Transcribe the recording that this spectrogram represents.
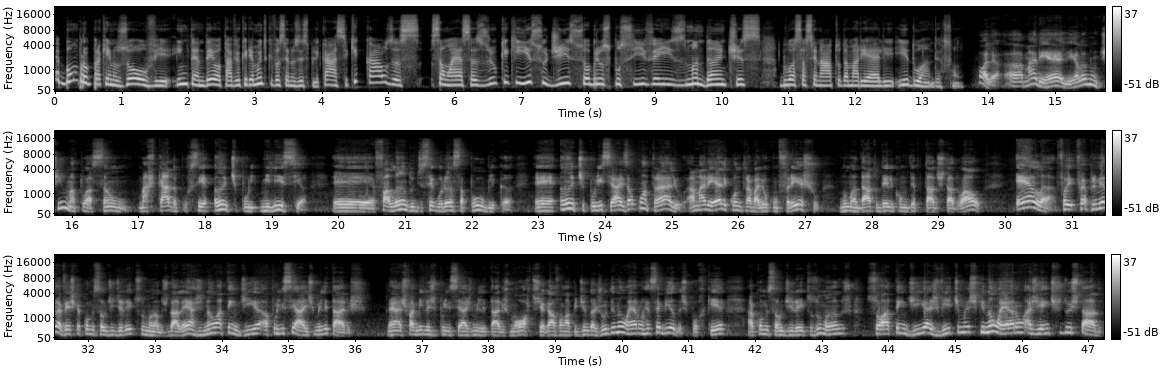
É bom para quem nos ouve entender, Otávio, eu queria muito que você nos explicasse que causas são essas e o que, que isso diz sobre os possíveis mandantes do assassinato da Marielle e do Anderson. Olha, a Marielle ela não tinha uma atuação marcada por ser anti-milícia, é, falando de segurança pública, é, anti-policiais. Ao contrário, a Marielle, quando trabalhou com Freixo, no mandato dele como deputado estadual, ela foi, foi a primeira vez que a Comissão de Direitos Humanos da LERJ não atendia a policiais militares. Né? As famílias de policiais militares mortos chegavam lá pedindo ajuda e não eram recebidas, porque a Comissão de Direitos Humanos só atendia as vítimas que não eram agentes do Estado.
